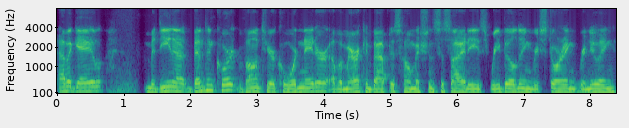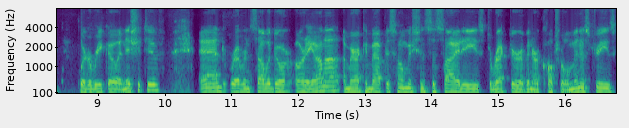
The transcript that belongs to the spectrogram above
Abigail Medina Betancourt, volunteer coordinator of American Baptist Home Mission Society's Rebuilding, Restoring, Renewing Puerto Rico Initiative, and Reverend Salvador Orellana, American Baptist Home Mission Society's Director of Intercultural Ministries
